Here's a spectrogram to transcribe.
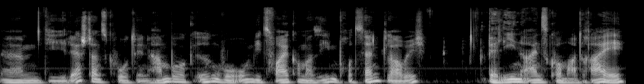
ähm, die Leerstandsquote in Hamburg irgendwo um die 2,7 Prozent, glaube ich. Berlin 1,3.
